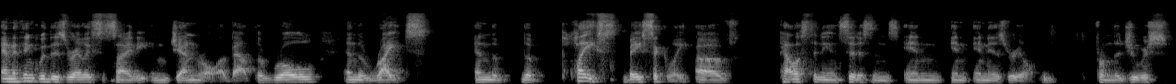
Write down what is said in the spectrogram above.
And I think with Israeli society in general about the role and the rights and the, the place basically of Palestinian citizens in, in, in Israel, from the Jewish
